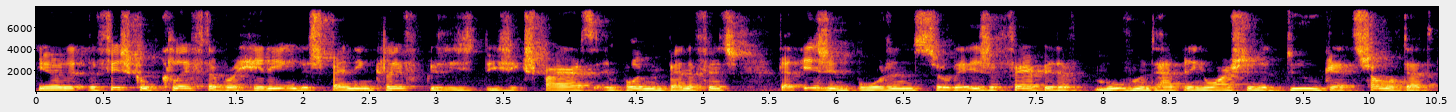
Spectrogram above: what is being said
you know, the, the, fiscal cliff that we're hitting, the spending cliff, because these, these expired employment benefits, that is important. So there is a fair bit of movement happening in Washington that do get some of that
